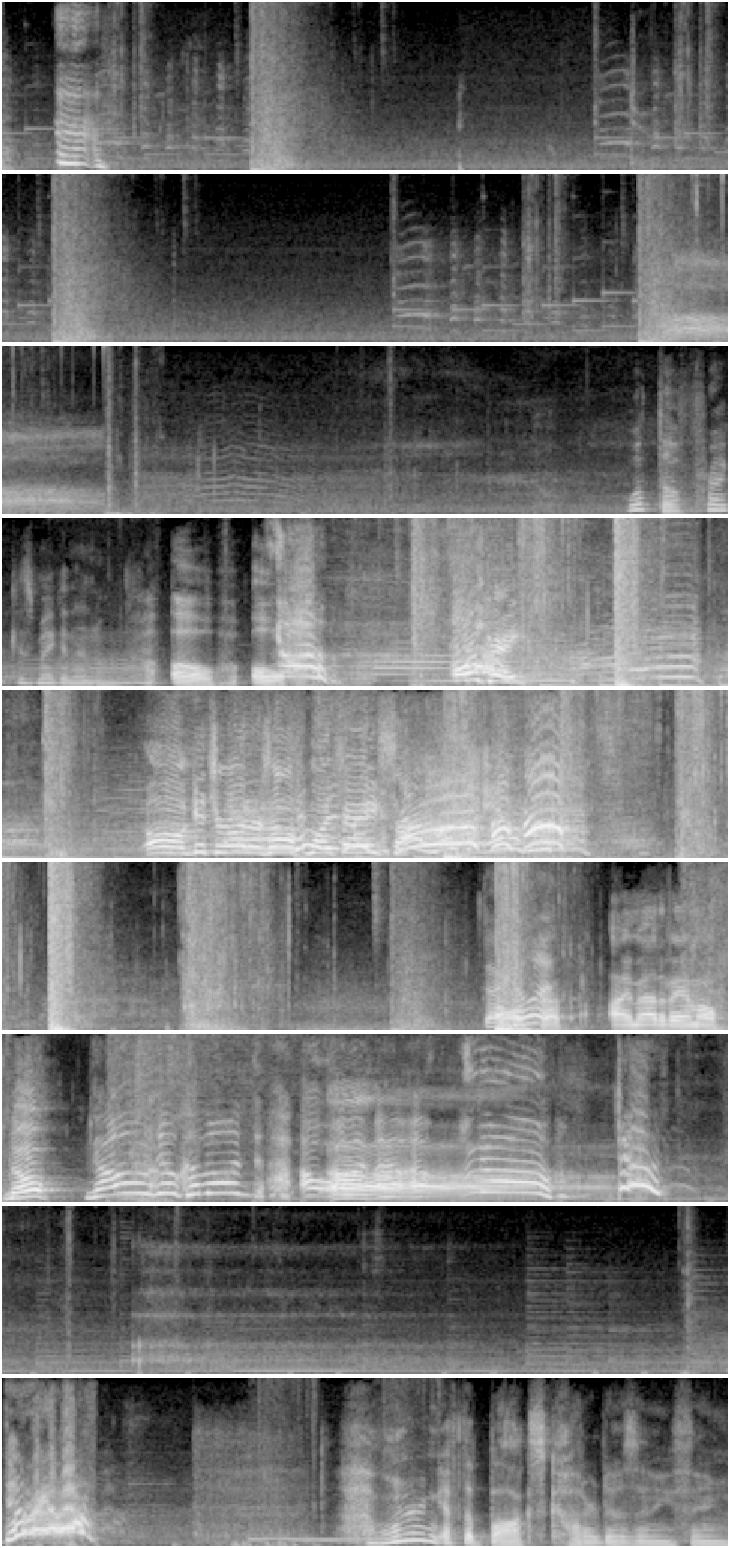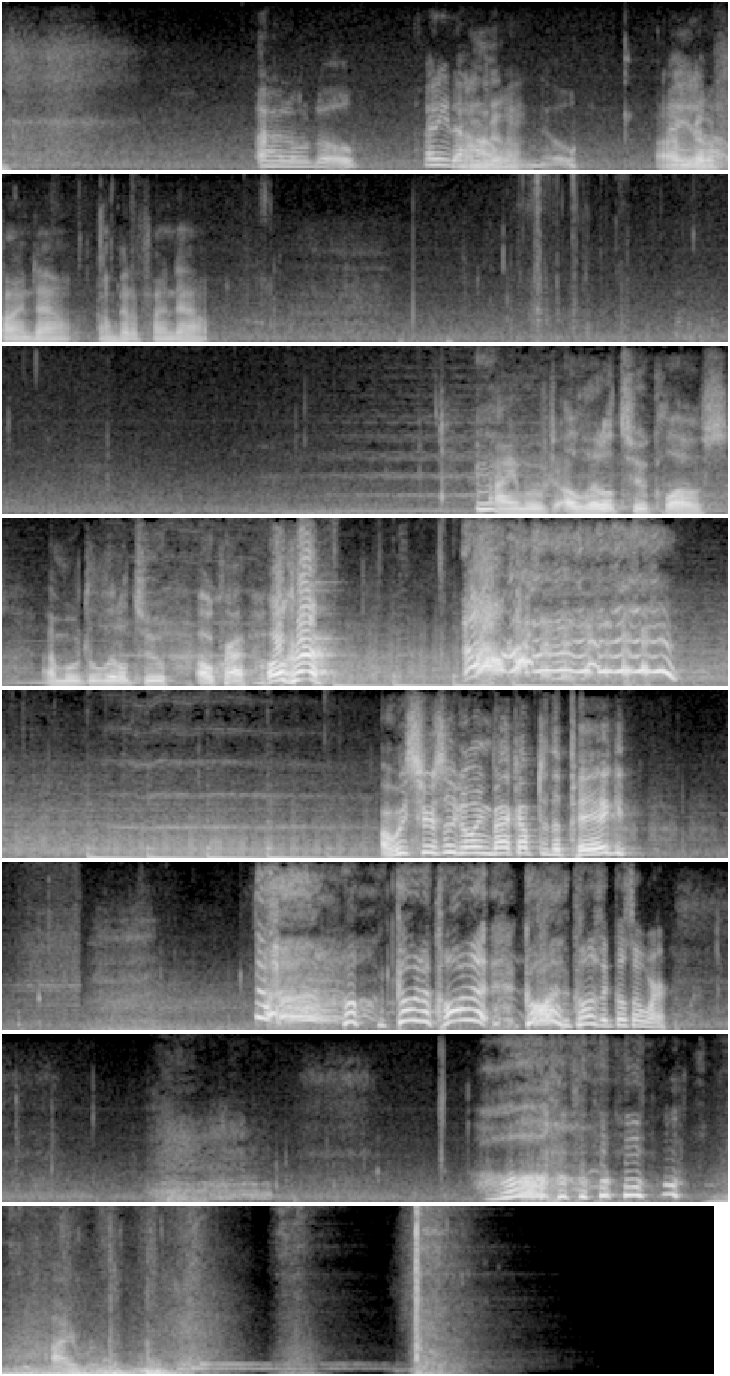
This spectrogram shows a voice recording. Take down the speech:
What the frick is making that noise? Oh, oh. Okay. Oh, get your runners off my face! oh, crap. I'm out of ammo. Nope. No, no, come on. Oh, uh, uh, uh, no, dude. Dude, I'm wondering if the box cutter does anything. I know. I need a I'm gonna- Halloween. No. I'm gonna find out. I'm gonna find out. I moved a little too close. I moved a little too. Oh crap! Oh crap! Are we seriously going back up to the pig? go to close it. Go close it. Go somewhere. Oh. I.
